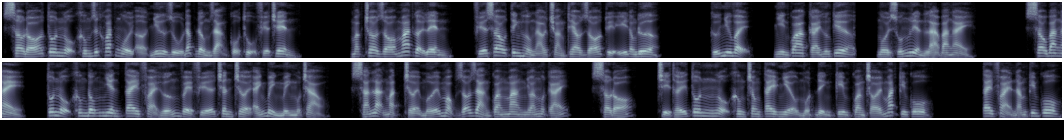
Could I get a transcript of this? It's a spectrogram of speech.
sau đó tôn ngộ không dứt khoát ngồi ở như dù đắp đồng dạng cổ thụ phía trên. Mặc cho gió mát gợi lên, phía sau tinh hồng áo choàng theo gió tùy ý đong đưa. Cứ như vậy, nhìn qua cái hướng kia, ngồi xuống liền là ba ngày. Sau ba ngày, tôn ngộ không đông nhiên tay phải hướng về phía chân trời ánh bình minh một chảo, sán lạn mặt trời mới mọc rõ ràng quang mang nhoáng một cái, sau đó, chỉ thấy tôn ngộ không trong tay nhiều một đỉnh kim quang trói mắt kim cô. Tay phải nắm kim cô,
